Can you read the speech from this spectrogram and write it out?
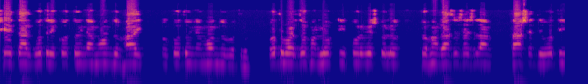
সে তার গোত্রে কতই না মন্দ ভাই ও কতই না মন্দ গোত্র। অতবার যখন লোকটি প্রবেশ করল, তখন রাসুল ইসলাম তার সাথে অতি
